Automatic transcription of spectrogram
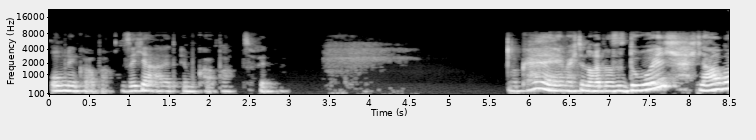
um den Körper. Sicherheit im Körper zu finden. Okay, möchte noch etwas durch. Ich glaube,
